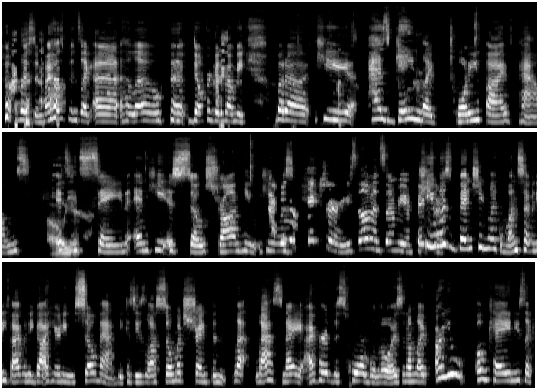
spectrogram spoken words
listen. My husband's like, uh, hello, don't forget about me. But uh, he has gained like 25 pounds Oh, it's yeah. insane, and he is so strong. He he I was picture. You still haven't sent me a picture. He was benching like 175 when he got here, and he was so mad because he's lost so much strength. And la- last night, I heard this horrible noise, and I'm like, "Are you okay?" And he's like,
